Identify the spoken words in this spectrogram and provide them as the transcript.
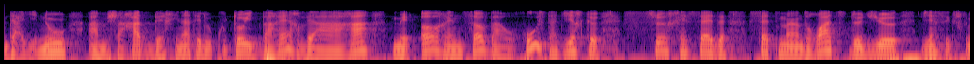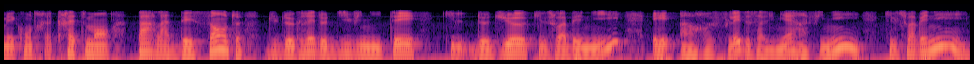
Dayenu, amshachat bechinat elukuto itbarer ve'ahara me'or ensov c'est-à-dire que ce chesed, cette main droite de Dieu, vient s'exprimer concrètement par la descente du degré de divinité de Dieu qu'il soit béni, et un reflet de sa lumière infinie qu'il soit béni.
